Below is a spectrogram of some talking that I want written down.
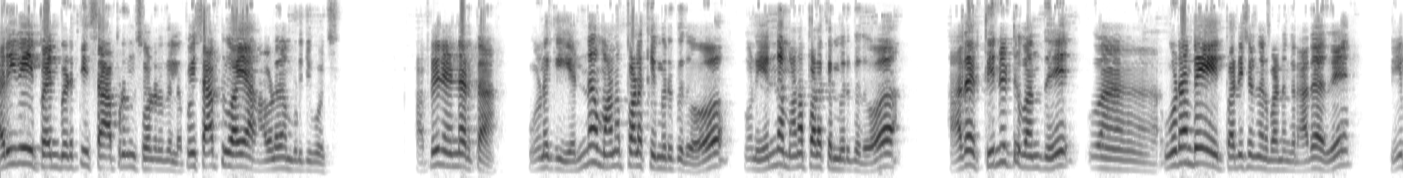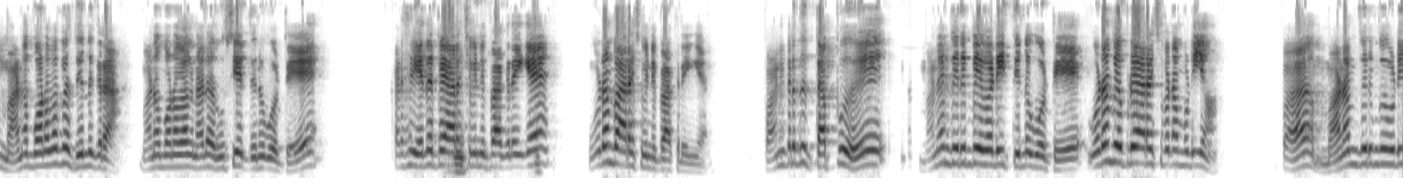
அறிவை பயன்படுத்தி சாப்பிடுன்னு சொல்றது இல்லை போய் சாப்பிட்டு வாயா அவ்வளவுதான் முடிஞ்சு போச்சு. அப்படின்னு என்ன அர்த்தம்? உனக்கு என்ன மனப்பழக்கம் இருக்குதோ உனக்கு என்ன மனப்பழக்கம் இருக்குதோ அதை தின்னுட்டு வந்து உடம்பை பரிசோதனை பண்ணுங்கிறான். அதாவது நீ மனம் போனவங்க தின்னுக்கிறான். மனம் போனவங்க நல்ல ருசியை தின்னு போட்டு கடைசி எதை போய் ஆராய்ச்சி பண்ணி பார்க்குறீங்க உடம்பை ஆராய்ச்சி பண்ணி பார்க்குறீங்க பண்றது தப்பு. மனம் விரும்பியபடி தின்னு போட்டு உடம்பு எப்படி ஆராய்ச்சி பண்ண முடியும்? இப்ப மனம் விரும்பியபடி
